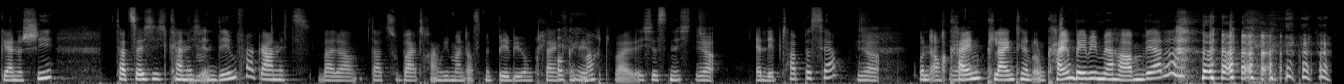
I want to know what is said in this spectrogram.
gerne Ski. Tatsächlich kann Mhm. ich in dem Fall gar nichts leider dazu beitragen, wie man das mit Baby und Kleinkind Okay. macht, weil ich es nicht ja, erlebt habe bisher ja. Und auch kein Kleinkind und kein Baby mehr haben werde.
